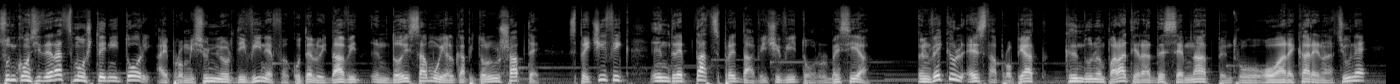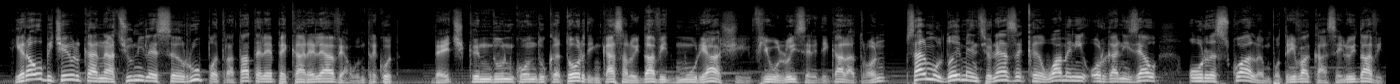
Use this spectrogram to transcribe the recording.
sunt considerați moștenitori ai promisiunilor divine făcute lui David în 2 Samuel capitolul 7, specific îndreptat spre David și viitorul Mesia. În vechiul est apropiat, când un împărat era desemnat pentru o oarecare națiune, era obiceiul ca națiunile să rupă tratatele pe care le aveau în trecut. Deci, când un conducător din casa lui David murea și fiul lui se ridica la tron, Psalmul 2 menționează că oamenii organizeau o răscoală împotriva casei lui David.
